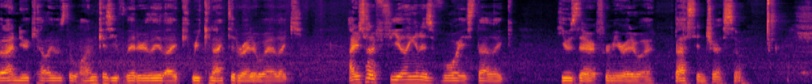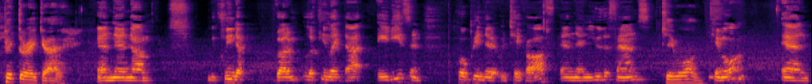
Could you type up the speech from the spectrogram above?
but I knew Kelly was the one because he literally like we connected right away. Like I just had a feeling in his voice that like he was there for me right away. Best interest. So pick the right guy. And then um, we cleaned up, got him looking like that 80s and hoping that it would take off. And then you, the fans, Came along. came along. And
